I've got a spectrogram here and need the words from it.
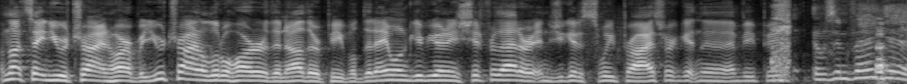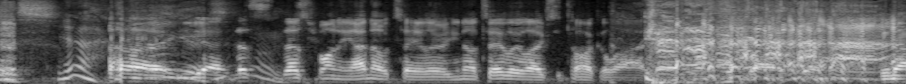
I'm not saying you were trying hard, but you were trying a little harder than other people. Did anyone give you any shit for that, or did you get a sweet prize for getting the MVP? It was in Vegas. Yeah. Uh, Vegas. yeah, that's that's funny. I know Taylor. You know, Taylor likes to talk a lot. you know,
